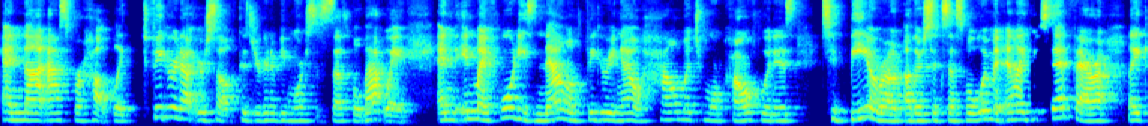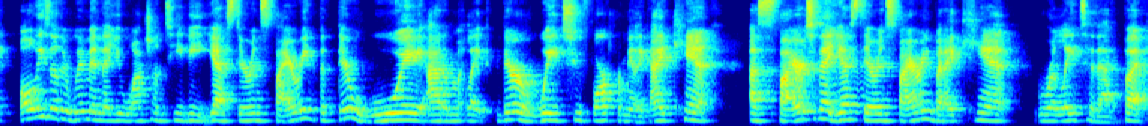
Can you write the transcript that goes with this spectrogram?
and not ask for help. Like figure it out yourself because you're going to be more successful that way. And in my 40s, now I'm figuring out how much more powerful it is to be around other successful women. And like you said, Farrah, like all these other women that you watch on TV, yes, they're inspiring, but they're way out of my, like, they're way too far from me. Like I can't aspire to that. Yes, they're inspiring, but I can't relate to that. But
